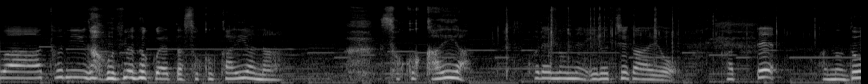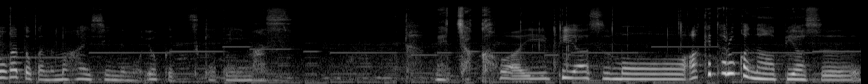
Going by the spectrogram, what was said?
わートニーが女の子やったら即買いやな。そこ買いや。これのね色違いを買ってあの動画とか生配信でもよくつけています。めっちゃ可愛いピアスも開けたろかなピアス。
